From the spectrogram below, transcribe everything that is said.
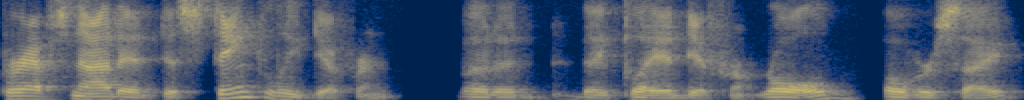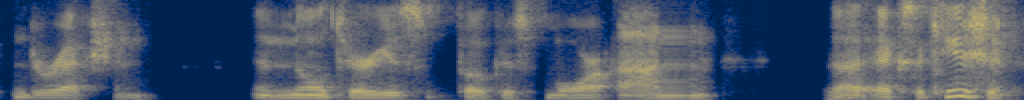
perhaps not a distinctly different, but a- they play a different role, oversight and direction. And the military is focused more on execution.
